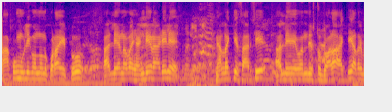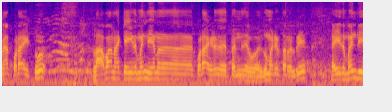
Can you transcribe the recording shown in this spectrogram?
ನಾಲ್ಕು ಮೂಲಿಗೆ ಒಂದೊಂದು ಕೊಡ ಇಟ್ಟು ಅಲ್ಲಿ ಏನದ ಹೆಂಡಿ ರಾಡಿಲಿ ನೆಲಕ್ಕಿ ಸಾರಿಸಿ ಅಲ್ಲಿ ಒಂದಿಷ್ಟು ಜೋಳ ಹಾಕಿ ಅದ್ರ ಮ್ಯಾಗ ಕೊಡ ಇಟ್ಟು ಲಾಭಾನ ಹಾಕಿ ಐದು ಮಂದಿ ಏನು, ಕೊಡ ಹಿಡಿದು ತಂದು ಇದು ಮಾಡಿರ್ತಾರಲ್ರಿ. ಐದು ಮಂದಿ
